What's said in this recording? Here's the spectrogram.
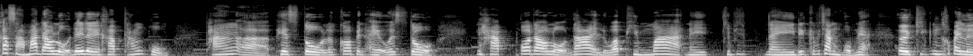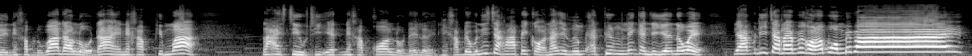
ก็สามารถดาวน์โหลดได้เลยครับ ทั้งผม ทั้งเอ่อ Play Store แล้วก็เป็น iOS Store นะครับ ก็ดาวน์โหลดได้หรือว่าพิมพ์ว่าในคลิปใน description ของผมเนี่ย เออ คลิกนึงเข้าไปเลยนะครับ หรือว่าดาวน์โหลดได้นะครับ พิมพ์ว่า Line Steel TS นะครับ ก็โหลดได้เลยนะครับ เดี๋ยววันนี้จากลาไปก่อนนะ อย่าลืมแอดเพื่อนเล่นกันเยอะๆนะเว้ยเดี๋ยววันนี้จากลาไปก่อนนะผม บ๊ายบาย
